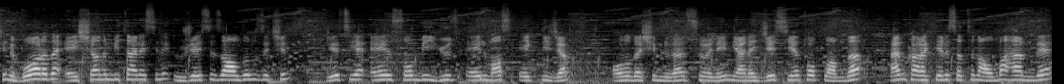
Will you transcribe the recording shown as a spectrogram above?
Şimdi bu arada eşyanın bir tanesini ücretsiz aldığımız için Jesse'ye en son bir 100 elmas ekleyeceğim. Onu da şimdiden söyleyeyim. Yani Jesse'ye toplamda hem karakteri satın alma hem de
